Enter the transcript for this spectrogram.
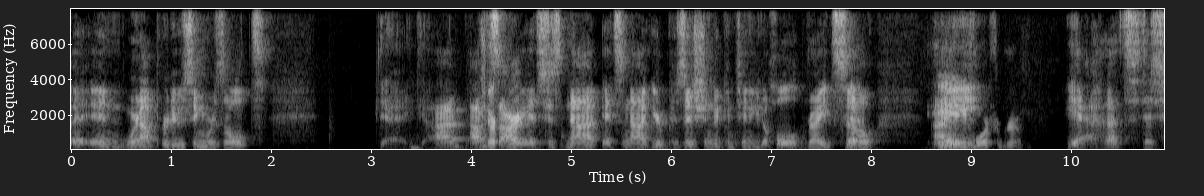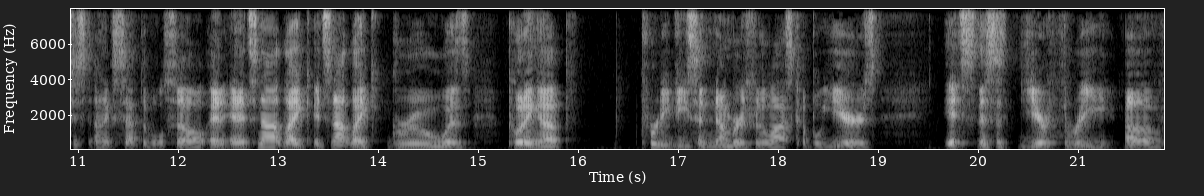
uh, and we're not producing results, I'm, I'm Sure. sorry. It's just not. It's not your position to continue to hold, right? So. I- 84 for Gru. yeah, that's that's just unacceptable. So, and and it's not like it's not like Gru was putting up pretty decent numbers for the last couple years. It's this is year three of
